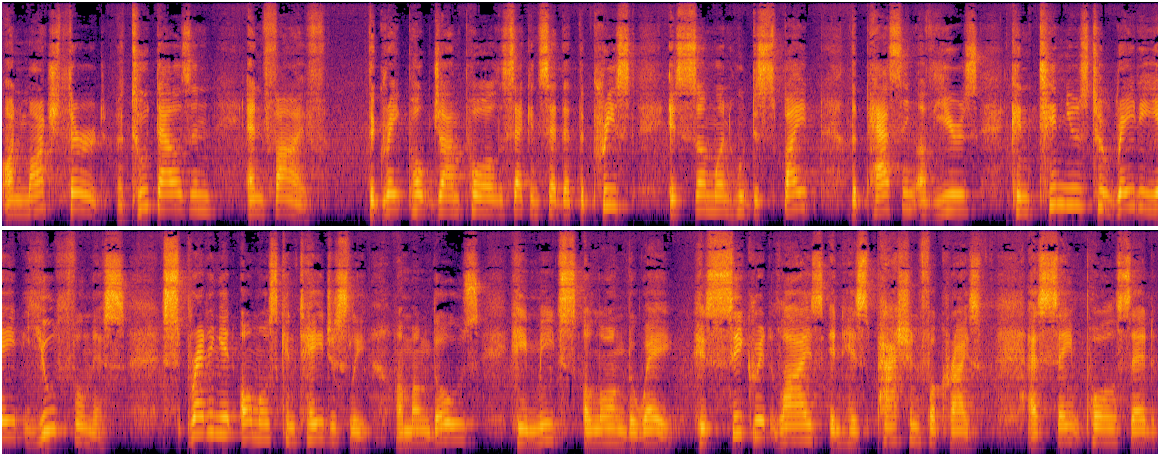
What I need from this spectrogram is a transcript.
on March 3rd, 2005, the great Pope John Paul II said that the priest is someone who, despite the passing of years, continues to radiate youthfulness, spreading it almost contagiously among those he meets along the way. His secret lies in his passion for Christ. As St. Paul said,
